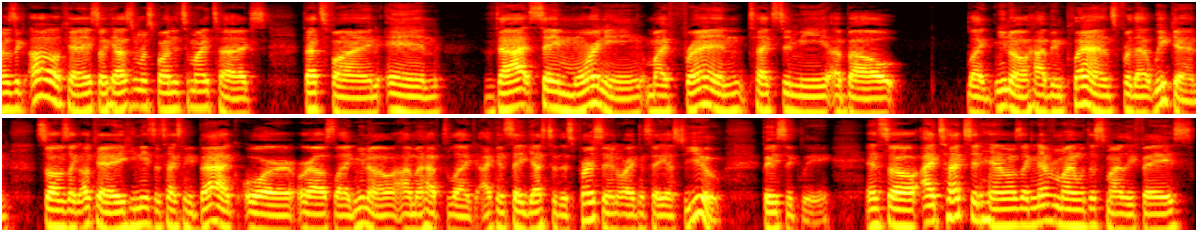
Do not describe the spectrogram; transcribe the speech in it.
I was like, "Oh, okay, so he hasn't responded to my text. That's fine." And that same morning, my friend texted me about like, you know, having plans for that weekend. So I was like, "Okay, he needs to text me back or or else like, you know, I'm to have to like I can say yes to this person or I can say yes to you." Basically. And so I texted him. I was like, never mind with the smiley face.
